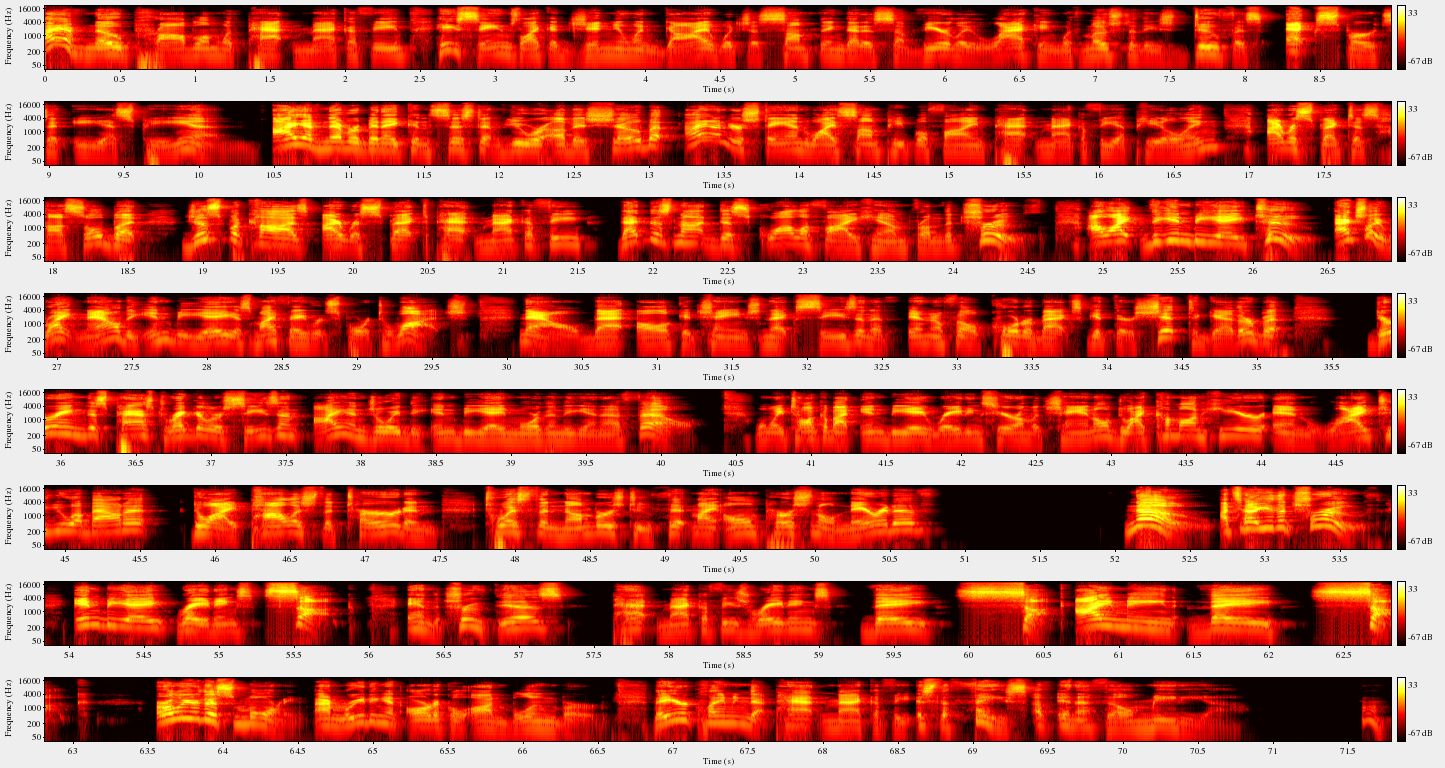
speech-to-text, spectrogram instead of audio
I have no problem with Pat McAfee. He seems like a genuine guy, which is something that is severely lacking with most of these doofus experts at ESPN. I have never been a consistent viewer of his show, but I understand why some people find Pat McAfee appealing. I respect his hustle, but just because I respect Pat McAfee that does not disqualify him from the truth. I like the NBA too. Actually, right now, the NBA is my favorite sport to watch. Now, that all could change next season if NFL quarterbacks get their shit together, but during this past regular season, I enjoyed the NBA more than the NFL. When we talk about NBA ratings here on the channel, do I come on here and lie to you about it? Do I polish the turd and twist the numbers to fit my own personal narrative? No, I tell you the truth. NBA ratings suck. And the truth is, Pat McAfee's ratings, they suck. I mean, they suck. Earlier this morning, I'm reading an article on Bloomberg. They are claiming that Pat McAfee is the face of NFL media. Hmm.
